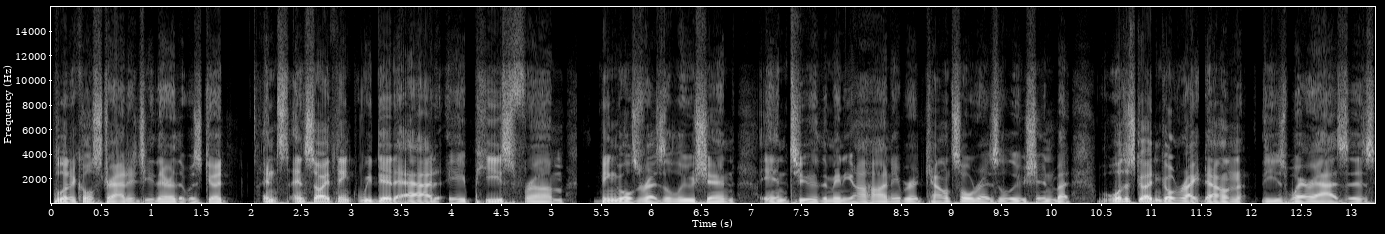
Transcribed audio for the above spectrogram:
political strategy there that was good. And and so I think we did add a piece from Bingle's resolution into the Minnehaha Neighborhood Council resolution, but we'll just go ahead and go right down these whereases.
